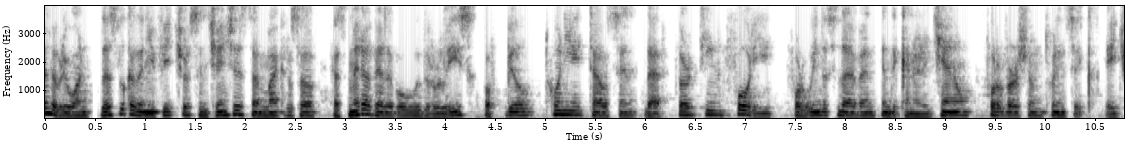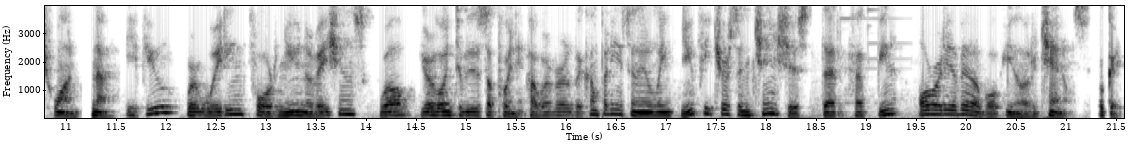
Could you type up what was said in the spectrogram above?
Hello everyone, let's look at the new features and changes that Microsoft has made available with the release of Build 28000.1340 for Windows 11 and the Canary channel for version 26H1. Now, if you were waiting for new innovations, well, you're going to be disappointed. However, the company is enabling new features and changes that have been already available in other channels. Okay,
